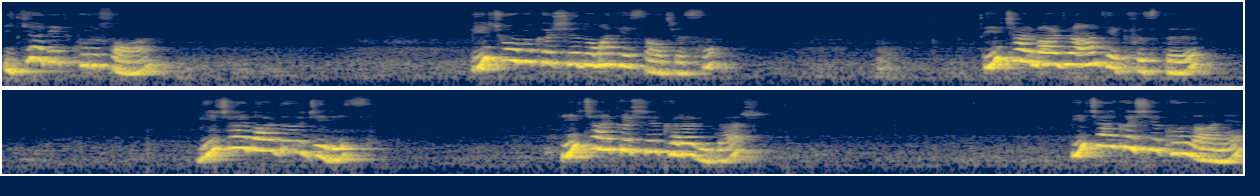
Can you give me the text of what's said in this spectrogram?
2 adet kuru soğan, 1 çorba kaşığı domates salçası, 1 çay bardağı antep fıstığı, 1 çay bardağı ceviz, 1 çay kaşığı karabiber, 1 çay kaşığı kuru nane,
